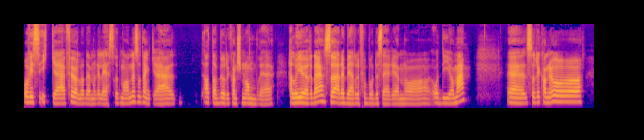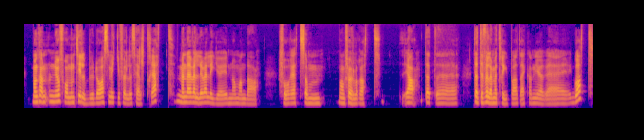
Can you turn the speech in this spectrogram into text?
Og hvis ikke jeg føler det når jeg leser et manus, så tenker jeg at da burde kanskje noen andre heller gjøre det, så er det bedre for både serien og, og de og meg. Eh, så det kan jo Man kan jo få noen tilbud òg som ikke føles helt rett, men det er veldig, veldig gøy når man da får et som man føler at Ja, dette, dette føler jeg meg trygg på at jeg kan gjøre godt.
